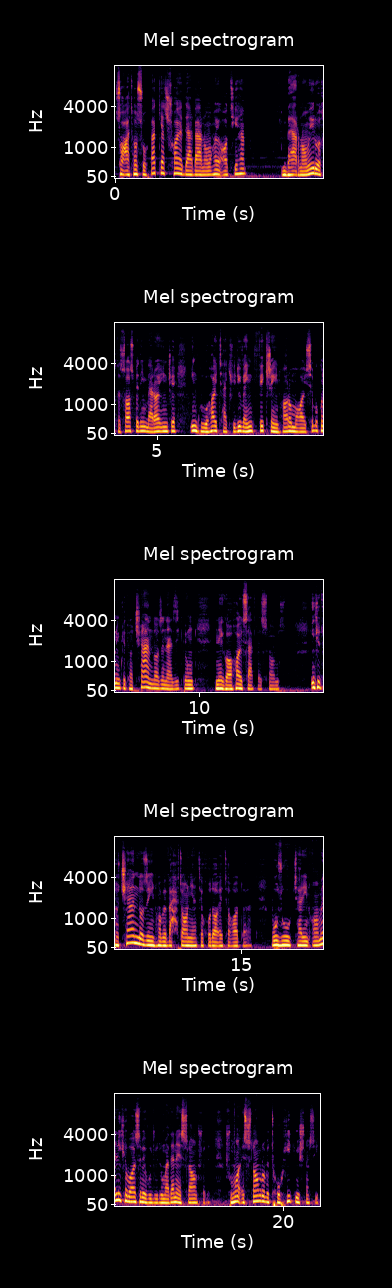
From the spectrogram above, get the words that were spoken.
ساعتها صحبت کرد. شاید در برنامه های آتی هم برنامه رو اختصاص بدیم برای اینکه این گروه های تکفیری و این فکر اینها رو مقایسه بکنیم که تا چه اندازه نزدیک به اون نگاه های سطر اسلامی است. اینکه تا چه اندازه اینها به وحدانیت خدا اعتقاد دارند. بزرگترین عاملی که باعث به وجود اومدن اسلام شده. شما اسلام رو به توحید می‌شناسید.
